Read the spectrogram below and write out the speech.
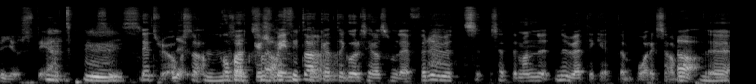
för just det. Mm. Mm. Precis. Det tror jag också. Mm. Och böcker att- som inte har kategoriserats som det förut sätter man nu, etiketten på liksom. Ja. Eh,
